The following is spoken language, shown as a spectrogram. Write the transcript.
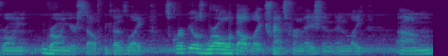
growing, growing yourself because like Scorpios, we're all about like transformation and like um,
